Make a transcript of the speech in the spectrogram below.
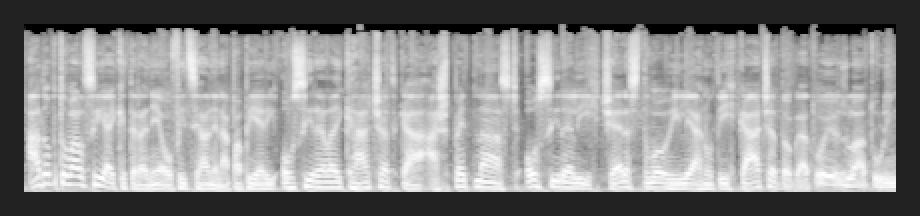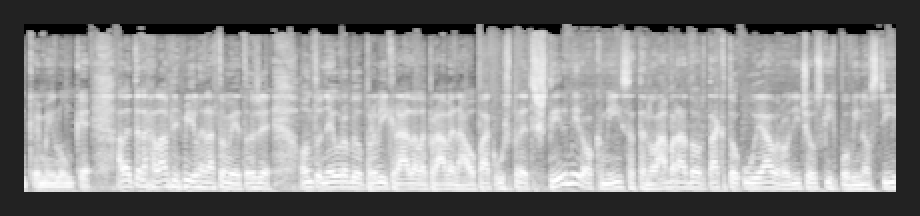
Adoptoval si, aj keď teda nie oficiálne na papieri, osirelé káčatka, až 15 osirelých čerstvo vyliahnutých káčatok. A to je zlatúlinke, milunke. Ale teda hlavne milé na tom je to, že on to neurobil prvýkrát, ale práve naopak. Už pred 4 rokmi sa ten Labrador takto ujal rodičovských povinností,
